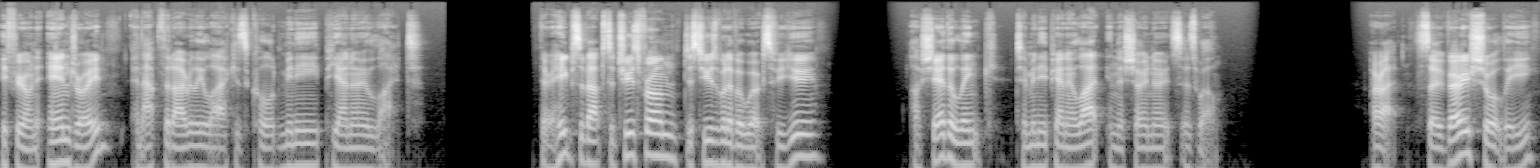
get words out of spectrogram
If you're on Android, an app that I really like is called Mini Piano Lite. There are heaps of apps to choose from, just use whatever works for you. I'll share the link to Mini Piano Lite in the show notes as well. Alright, so very shortly,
